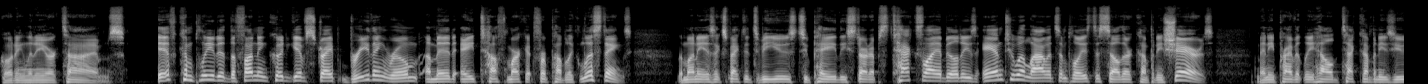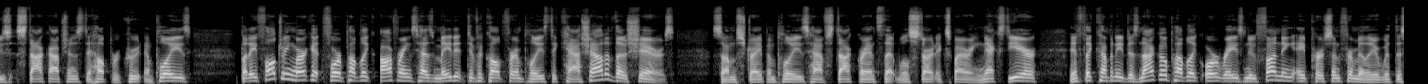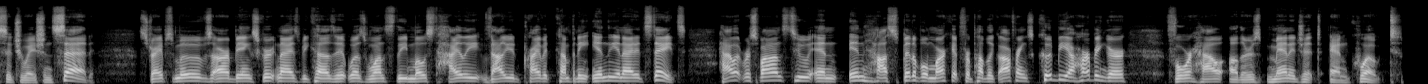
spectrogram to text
Quoting the New York Times If completed, the funding could give Stripe breathing room amid a tough market for public listings. The money is expected to be used to pay the startup's tax liabilities and to allow its employees to sell their company shares. Many privately held tech companies use stock options to help recruit employees, but a faltering market for public offerings has made it difficult for employees to cash out of those shares. Some Stripe employees have stock grants that will start expiring next year if the company does not go public or raise new funding, a person familiar with the situation said. Stripe's moves are being scrutinized because it was once the most highly valued private company in the United States. How it responds to an inhospitable market for public offerings could be a harbinger for how others manage it, end quote.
